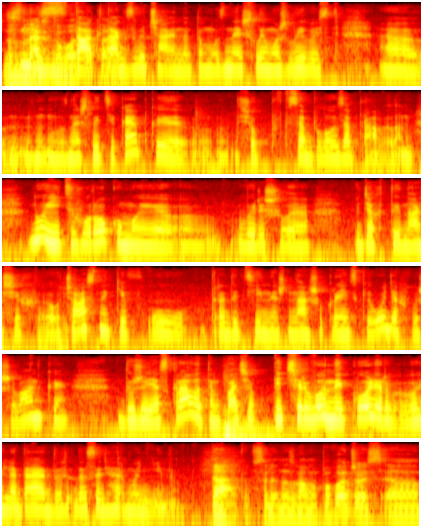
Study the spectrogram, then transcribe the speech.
Знехтувати. так, так, звичайно. Тому знайшли можливість, ну, знайшли ці кепки, щоб все було за правилами. Ну і цього року ми вирішили вдягти наших учасників у традиційний наш український одяг, вишиванки. Дуже яскраво, тим паче під червоний колір виглядає дос- досить гармонійно. Так, абсолютно з вами погоджуюсь. Е,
